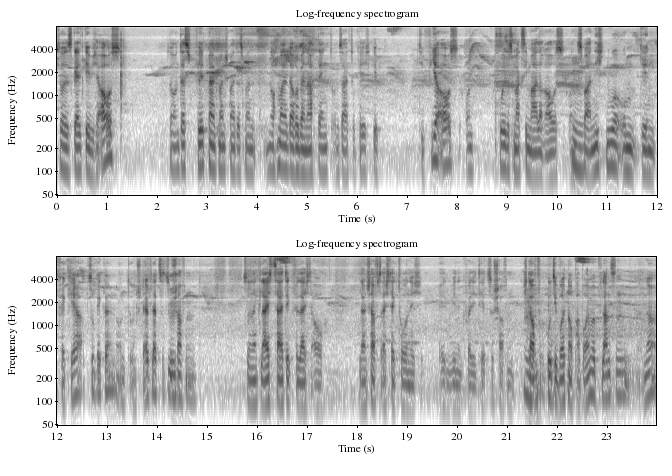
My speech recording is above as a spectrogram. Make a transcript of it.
so, das Geld gebe ich aus. So, und das fehlt mir halt manchmal, dass man nochmal darüber nachdenkt und sagt, okay, ich gebe die vier aus und hole das Maximale raus. Und zwar nicht nur, um den Verkehr abzuwickeln und, und Stellplätze zu schaffen, sondern gleichzeitig vielleicht auch landschaftsarchitektonisch irgendwie eine Qualität zu schaffen. Ich glaube, gut, die wollten auch ein paar Bäume pflanzen, ne?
